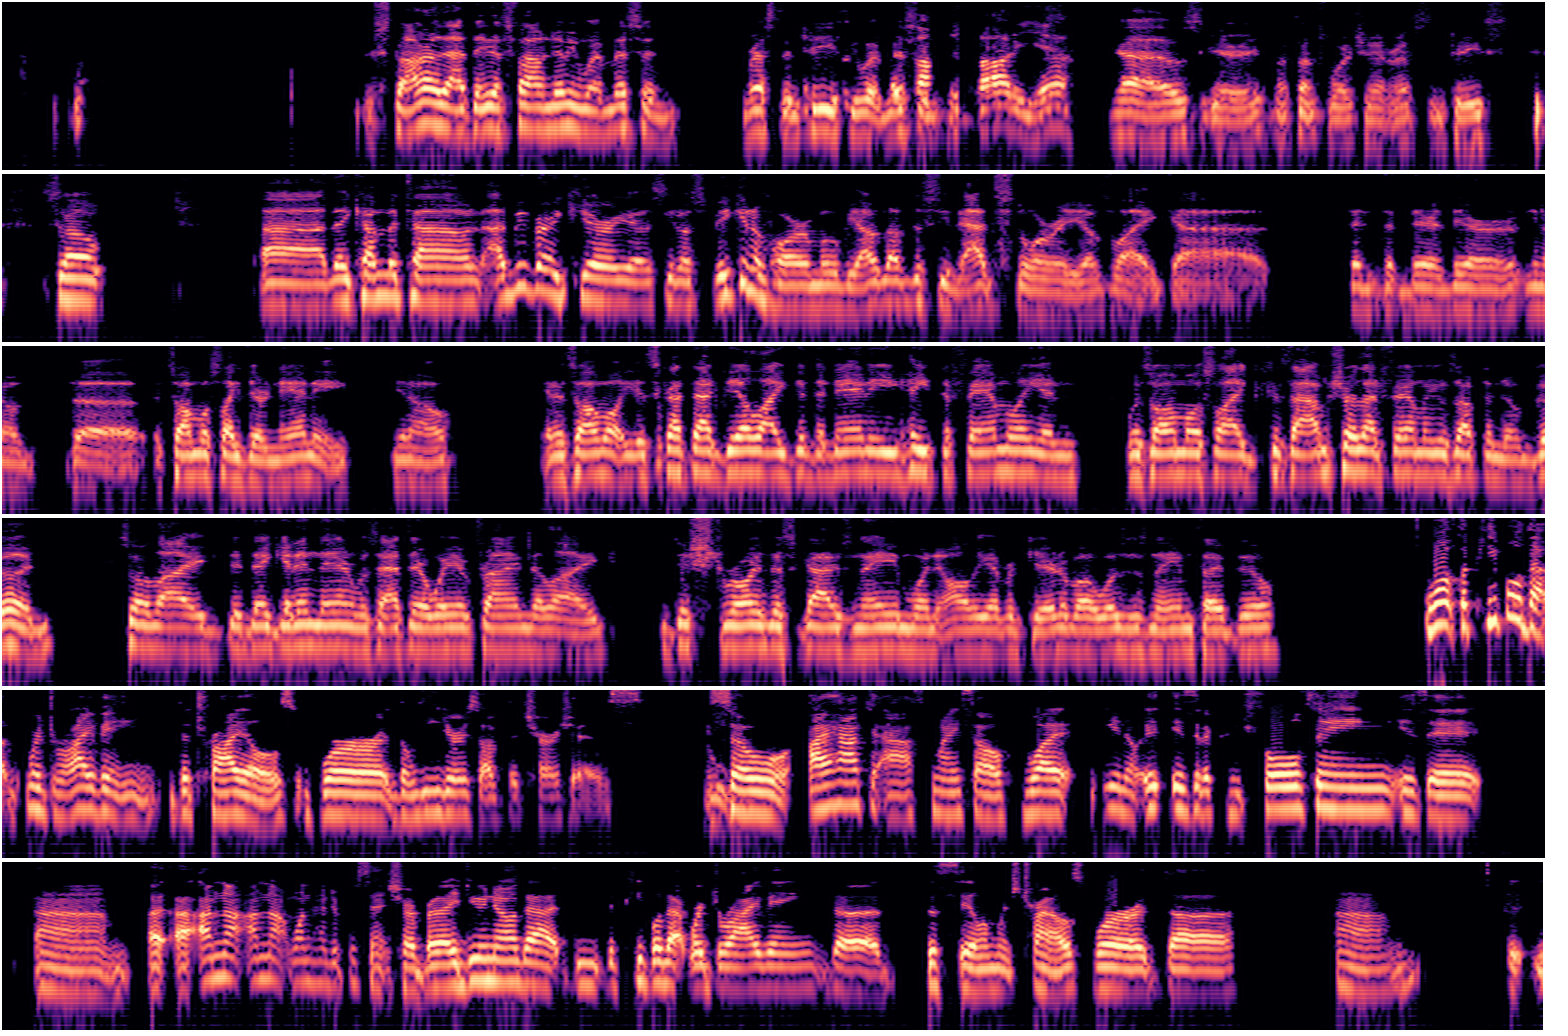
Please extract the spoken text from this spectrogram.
The star of that, they just found him. He went missing. Rest in peace. He went missing. His body, yeah. Yeah, that was scary. That's unfortunate. Rest in peace. So, uh, they come to town. I'd be very curious, you know, speaking of horror movie, I would love to see that story of like, uh, their, their, you know, the, it's almost like their nanny, you know, and it's almost, it's got that deal like, did the nanny hate the family and was almost like, cause I'm sure that family was up to no good. So like, did they get in there and was that their way of trying to like destroy this guy's name when all he ever cared about was his name type deal? Well, the people that were driving the trials were the leaders of the churches. Ooh. So I have to ask myself, what, you know, is, is it a control thing? Is it, um, I, am not, I'm not 100% sure, but I do know that the, the people that were driving the, the Salem witch trials were the, um,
